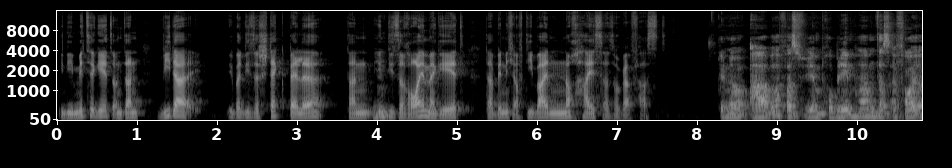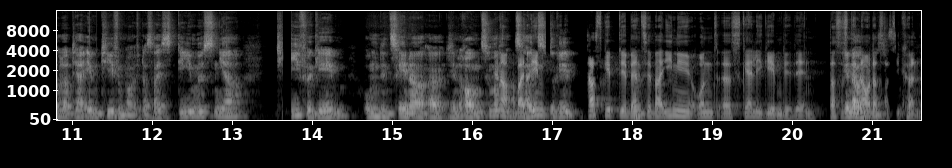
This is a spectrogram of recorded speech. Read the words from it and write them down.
in die Mitte geht und dann wieder über diese Steckbälle dann mhm. in diese Räume geht. Da bin ich auf die beiden noch heißer sogar fast. Genau, aber was wir ein Problem haben, das erfordert ja eben Tiefenläufe. Das heißt, die müssen ja Tiefe geben, um den Zehner äh, den Raum zu machen, genau, Zeit den, zu geben. Das gibt dir Benze Baini und äh, Skelly geben dir den. Das ist genau, genau das, was sie können.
